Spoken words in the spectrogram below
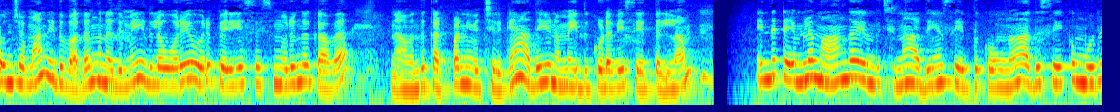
கொஞ்சமாக இது வதங்கினதுமே இதில் ஒரே ஒரு பெரிய சைஸ் முருங்கைக்காவை நான் வந்து கட் பண்ணி வச்சுருக்கேன். அதையும் நம்ம இது கூடவே சேர்த்துடலாம். இந்த டைமில் மாங்காய் இருந்துச்சுன்னா அதையும் சேர்த்துக்கோங்க. அது சேர்க்கும் போது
